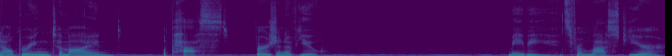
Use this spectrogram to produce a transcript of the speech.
Now bring to mind a past version of you. Maybe it's from last year.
